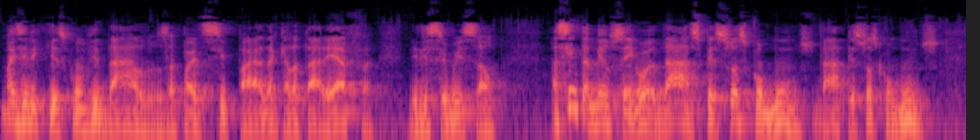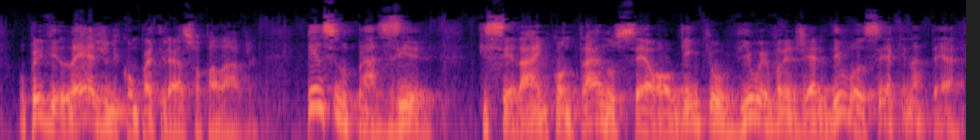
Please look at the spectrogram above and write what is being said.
mas ele quis convidá-los a participar daquela tarefa de distribuição. Assim também o Senhor dá às pessoas comuns, dá a pessoas comuns, o privilégio de compartilhar a sua palavra. Pense no prazer que será encontrar no céu alguém que ouviu o evangelho de você aqui na terra.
